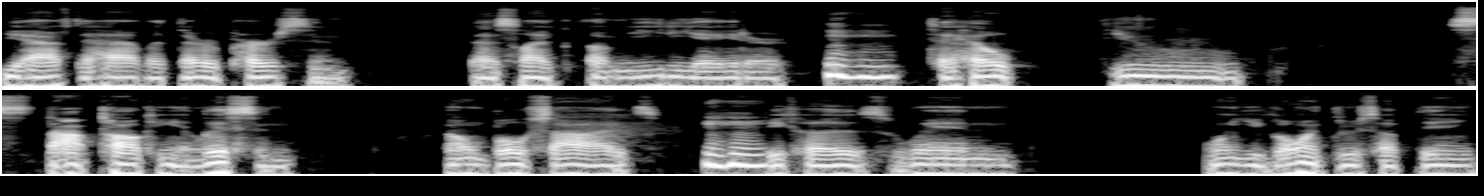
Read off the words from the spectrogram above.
You have to have a third person that's like a mediator hmm to help you stop talking and listen on both sides hmm because when when you're going through something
